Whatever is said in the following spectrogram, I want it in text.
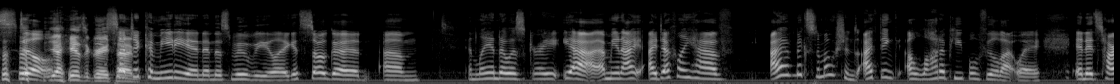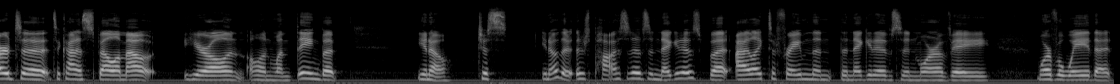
Still, Yeah, he has a great time. He's such a comedian in this movie. Like it's so good. Um, and Lando is great. Yeah, I mean, I, I definitely have I have mixed emotions. I think a lot of people feel that way, and it's hard to to kind of spell them out here all in all in one thing. But you know, just you know, there, there's positives and negatives, but I like to frame the the negatives in more of a more of a way that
